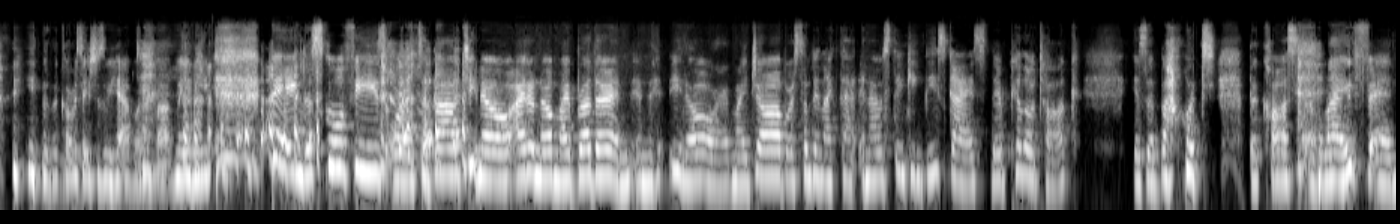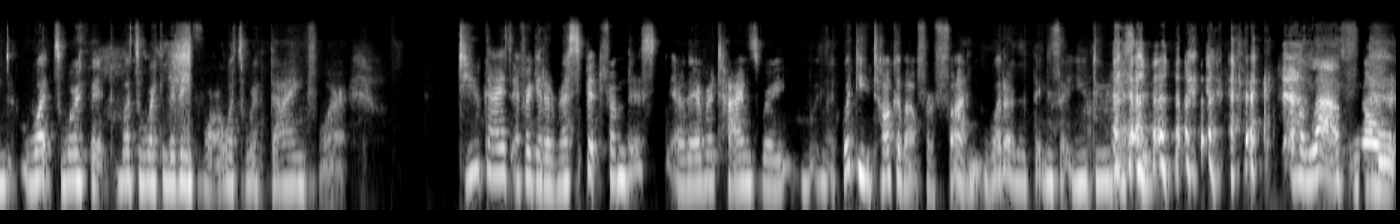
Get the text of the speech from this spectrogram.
you know, the conversations we have are about maybe paying the school fees or it's about, you know, I don't know, my brother and, and, you know, or my job or something like that. And I was thinking these guys, their pillow talk is about the cost of life and what's worth it, what's worth living for, what's worth dying for do you guys ever get a respite from this? Are there ever times where, like, what do you talk about for fun? What are the things that you do just to have a laugh? No,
